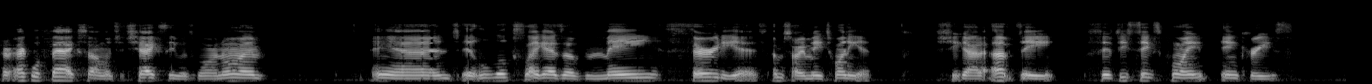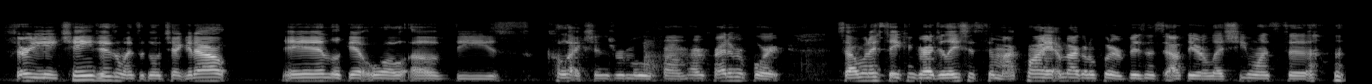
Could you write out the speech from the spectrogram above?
her Equifax, so I went to check, see what's going on. And it looks like as of May 30th, I'm sorry, May 20th, she got an update, 56 point increase, 38 changes. Went to go check it out and look at all of these collections removed from her credit report. So I want to say congratulations to my client. I'm not going to put her business out there unless she wants to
